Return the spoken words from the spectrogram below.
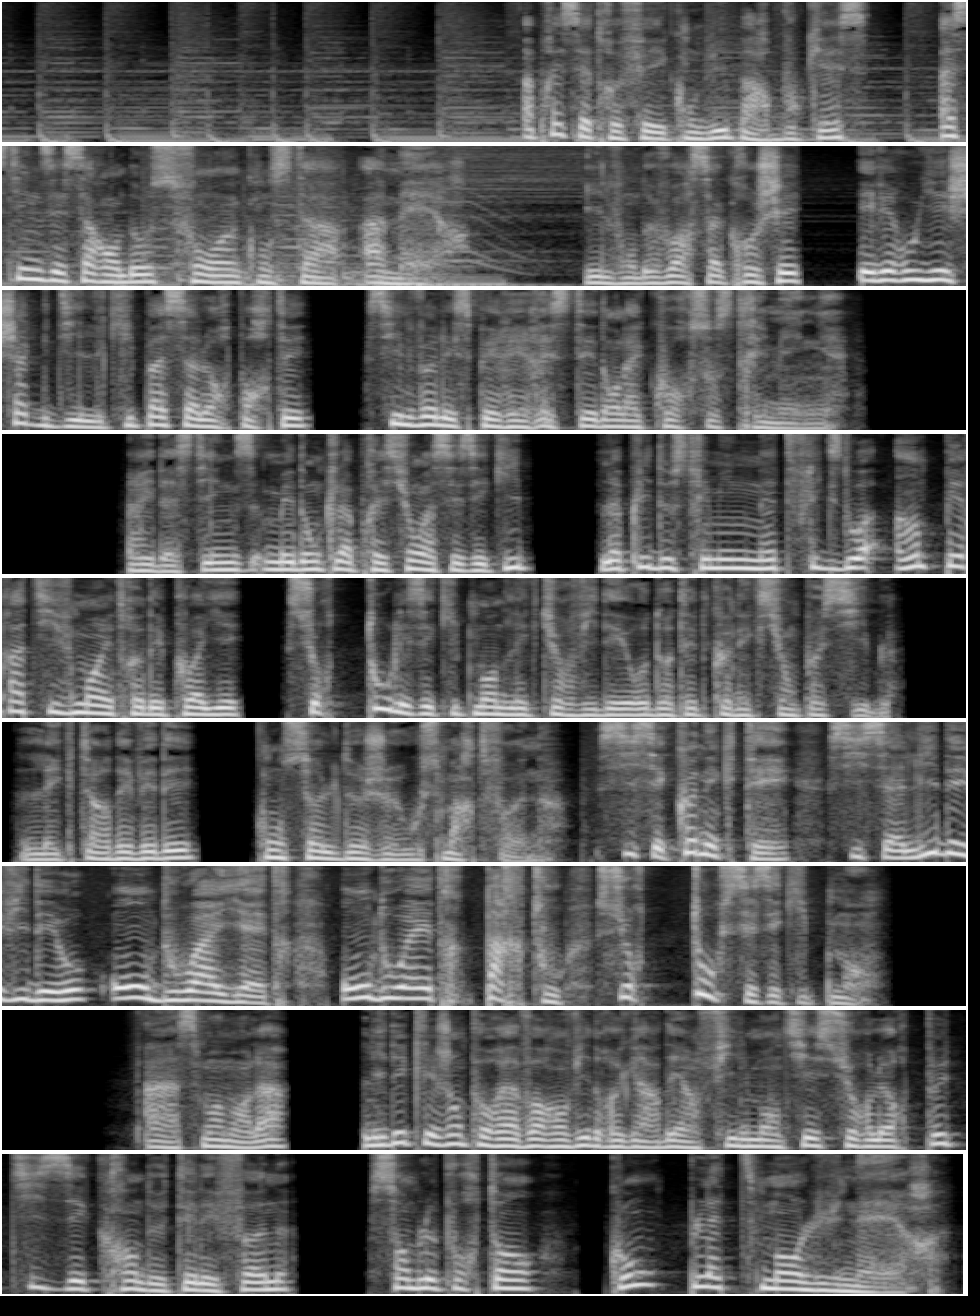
Après s'être fait conduit par Bouquet, Hastings et Sarandos font un constat amer. Ils vont devoir s'accrocher et verrouiller chaque deal qui passe à leur portée s'ils veulent espérer rester dans la course au streaming. Reed Hastings met donc la pression à ses équipes. L'appli de streaming Netflix doit impérativement être déployée sur tous les équipements de lecture vidéo dotés de connexions possibles. Lecteur DVD, console de jeu ou smartphone. Si c'est connecté, si ça lit des vidéos, on doit y être. On doit être partout, sur tous ces équipements. À ce moment-là, l'idée que les gens pourraient avoir envie de regarder un film entier sur leurs petits écrans de téléphone semble pourtant complètement lunaire.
